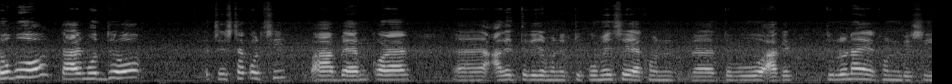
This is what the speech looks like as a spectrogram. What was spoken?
তবুও তার মধ্যেও চেষ্টা করছি বা ব্যায়াম করার আগের থেকে যেমন একটু কমেছে, এখন তবুও আগের তুলনায় এখন বেশি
